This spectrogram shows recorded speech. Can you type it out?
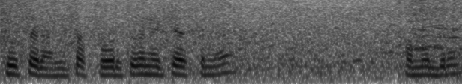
చూసారు అంత ఫోర్స్గా నెట్టేస్తున్నా సముద్రం?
